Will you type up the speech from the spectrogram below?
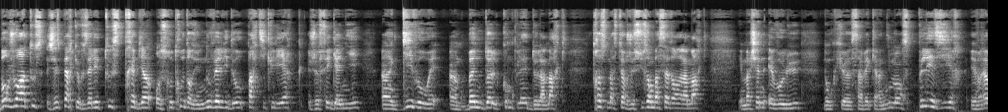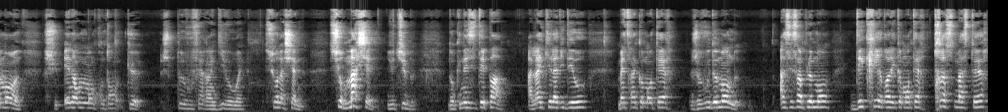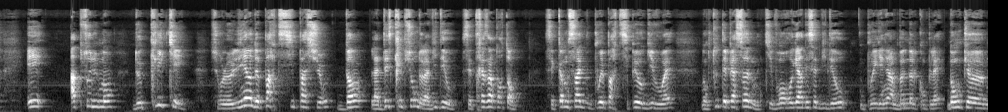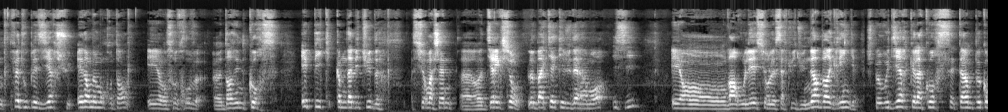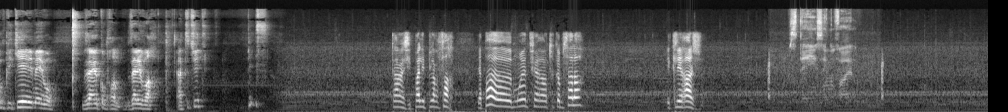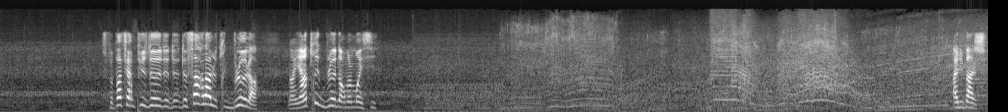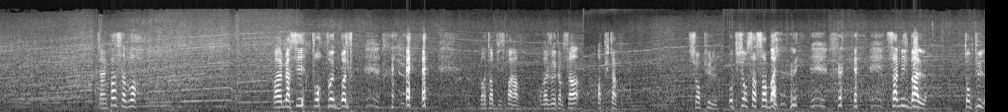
Bonjour à tous, j'espère que vous allez tous très bien. On se retrouve dans une nouvelle vidéo particulière. Je fais gagner un giveaway, un bundle complet de la marque Trustmaster. Je suis ambassadeur de la marque et ma chaîne évolue. Donc euh, c'est avec un immense plaisir et vraiment euh, je suis énormément content que je peux vous faire un giveaway sur la chaîne, sur ma chaîne YouTube. Donc n'hésitez pas à liker la vidéo, mettre un commentaire. Je vous demande assez simplement d'écrire dans les commentaires Trustmaster et absolument de cliquer sur le lien de participation dans la description de la vidéo. C'est très important. C'est comme ça que vous pouvez participer au giveaway. Donc toutes les personnes qui vont regarder cette vidéo, vous pouvez gagner un bundle complet. Donc euh, faites-vous plaisir, je suis énormément content et on se retrouve euh, dans une course épique comme d'habitude sur ma chaîne. Euh, direction le baquet qui est juste derrière moi, ici et on va rouler sur le circuit du Nürburgring. Je peux vous dire que la course c'était un peu compliqué, mais bon, vous allez comprendre, vous allez voir. A tout de suite. Peace. Putain, j'ai pas les pleins phares. Y a pas euh, moyen de faire un truc comme ça là? Éclairage. Je peux pas faire plus de, de, de, de phares là, le truc bleu là? Non, il y a un truc bleu normalement ici. Allumage. J'arrive pas à savoir. Ouais, merci pour votre bonne. bon, tant pis, c'est pas grave. On va jouer comme ça. Oh putain. Je suis en pull. Option 500 balles. 5000 balles. Ton pull.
